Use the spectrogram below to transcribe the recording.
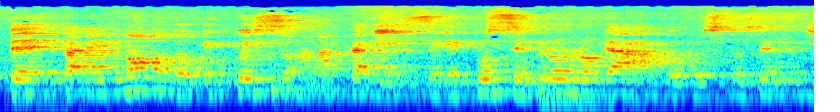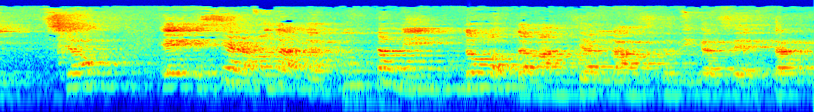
per fare in modo che questo non accadesse, che fosse prorogato questo servizio e si erano date appuntamento davanti all'asta di casetta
